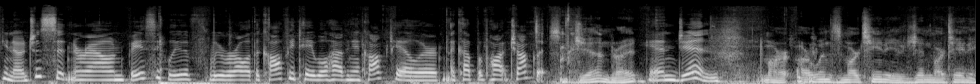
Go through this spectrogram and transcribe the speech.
you know, just sitting around. Basically, if we were all at the coffee table having a cocktail or a cup of hot chocolate Some Gin, right? and gin. Mar- Arwen's martini gin martini.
